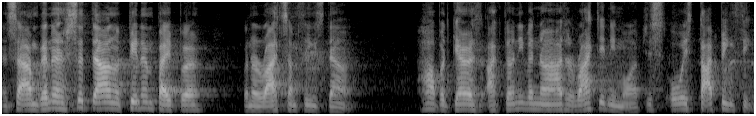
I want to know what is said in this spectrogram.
and say, I'm going to sit down with pen and paper, I'm going to write some things down. Oh, but Gareth, I don't even know how to write anymore. I'm just always typing things.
